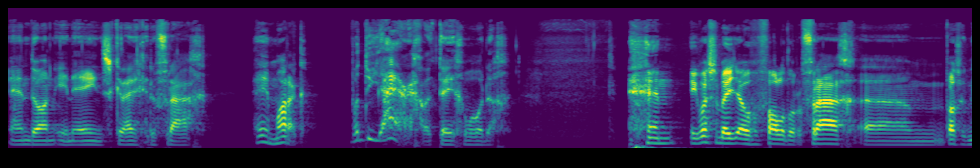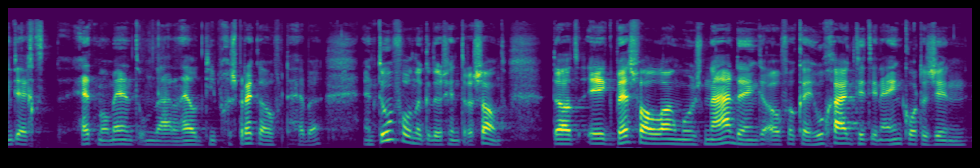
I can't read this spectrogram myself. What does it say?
En dan ineens krijg je de vraag: hey Mark, wat doe jij eigenlijk tegenwoordig? En ik was een beetje overvallen door de vraag. Um, was ook niet echt het moment om daar een heel diep gesprek over te hebben. En toen vond ik het dus interessant dat ik best wel lang moest nadenken over: oké, hoe ga ik dit in één korte zin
